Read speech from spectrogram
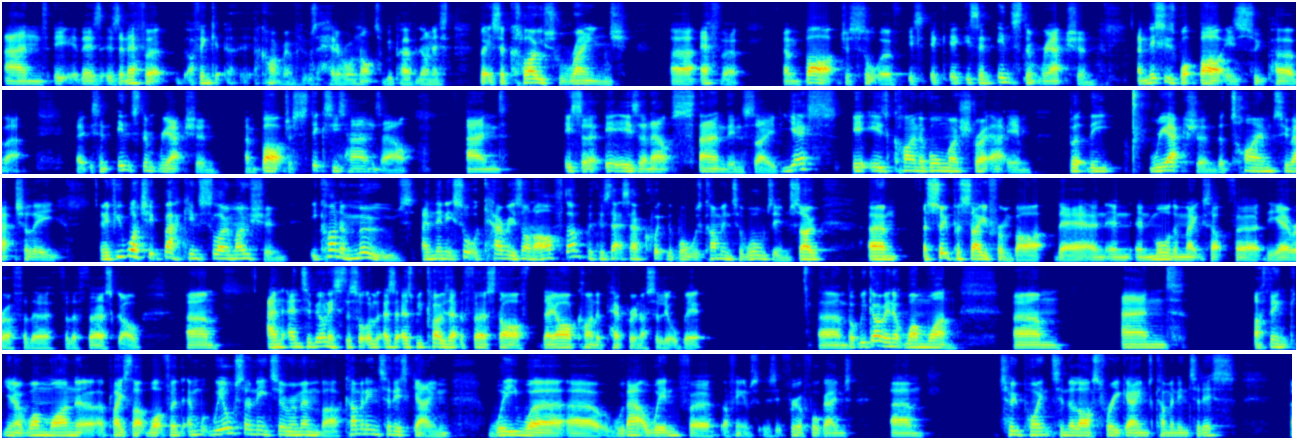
and it, there's, there's an effort. I think I can't remember if it was a header or not, to be perfectly honest, but it's a close range uh, effort, and Bart just sort of it's it, it's an instant reaction, and this is what Bart is superb at. It's an instant reaction and Bart just sticks his hands out, and it's a it is an outstanding save. Yes, it is kind of almost straight at him, but the reaction, the time to actually, and if you watch it back in slow motion, he kind of moves and then it sort of carries on after because that's how quick the ball was coming towards him. So um, a super save from Bart there, and and and more than makes up for the error for the for the first goal. Um, and and to be honest, the sort of as, as we close out the first half, they are kind of peppering us a little bit. Um, but we go in at one one, um, and I think you know one one a place like Watford, and we also need to remember coming into this game, we were uh, without a win for I think it was is it three or four games, um, two points in the last three games coming into this.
